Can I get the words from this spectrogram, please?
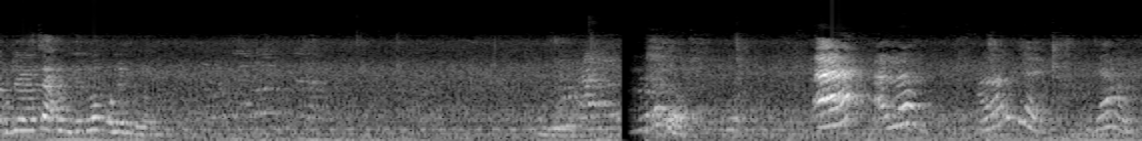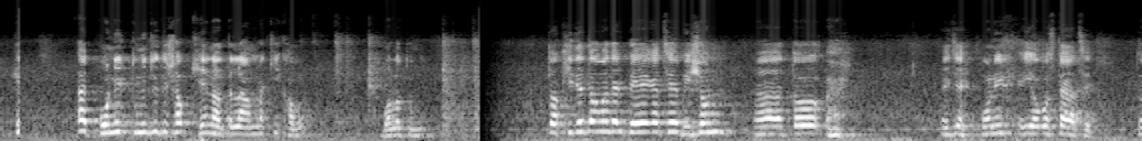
ফুটে গেছে এখন দিয়ে দেবো পনিরগুলো এই পনির তুমি যদি সব খেয়ে নাও তাহলে আমরা কি খাব? বলো তুমি। তো খিদে তো আমাদের পেয়ে গেছে ভীষণ। তো এই যে পনির এই অবস্থায় আছে। তো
